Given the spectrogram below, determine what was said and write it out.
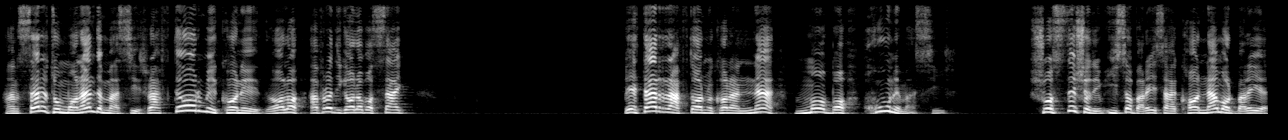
همسرتون مانند مسیح. رفتار می‌کنید. حالا افرادی که حالا با سگ بهتر رفتار می‌کنن. نه ما با خون مسیح. شسته شدیم. عیسی برای سگ ها نمرد برای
